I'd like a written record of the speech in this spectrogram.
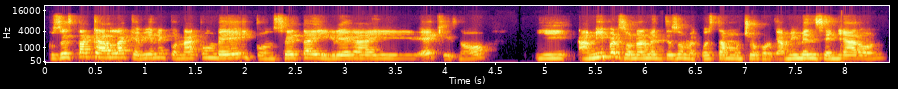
pues esta Carla que viene con A con B y con Z, Y y X, ¿no? Y a mí personalmente eso me cuesta mucho porque a mí me enseñaron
